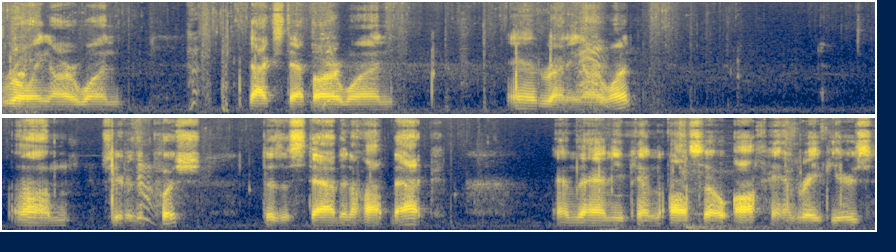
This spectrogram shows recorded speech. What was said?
rolling R1, backstep R1, and running R1. Um, so here's the push does a stab and a hop back. And then you can also offhand rapiers.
